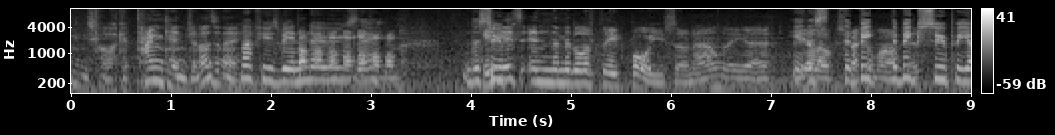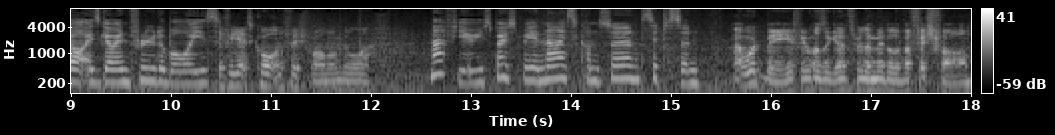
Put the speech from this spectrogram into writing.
I mean, he's got like a tank engine, hasn't he? Matthew's being nosy. bum. The He super, is in the middle of the buoys though now. The, uh, the yeah, yellow the special big the big super yacht is going through the buoys. If he gets caught on a fish farm, I'm gonna laugh. Matthew, you're supposed to be a nice, concerned citizen. That would be if he wasn't going through the middle of a fish farm.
